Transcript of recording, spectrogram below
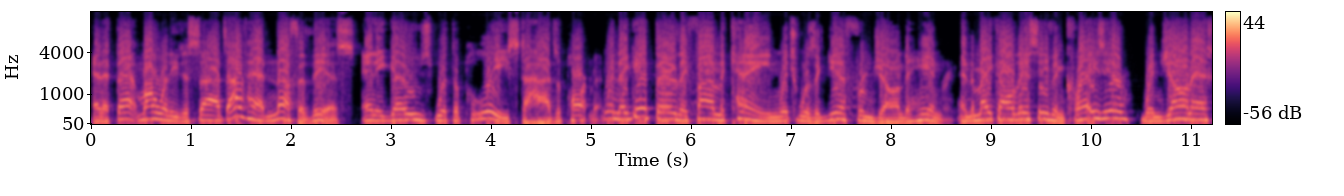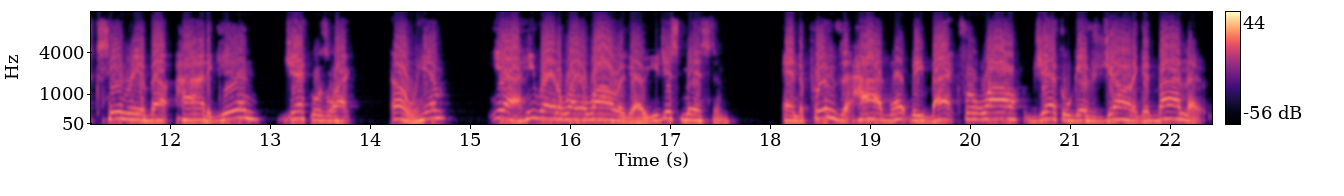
And at that moment he decides, I've had enough of this, and he goes with the police to Hyde's apartment. When they get there, they find the cane, which was a gift from John to Henry. And to make all this even crazier, when John asks Henry about Hyde again, Jekyll's like, Oh, him? Yeah, he ran away a while ago. You just missed him. And to prove that Hyde won't be back for a while, Jekyll gives John a goodbye note.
